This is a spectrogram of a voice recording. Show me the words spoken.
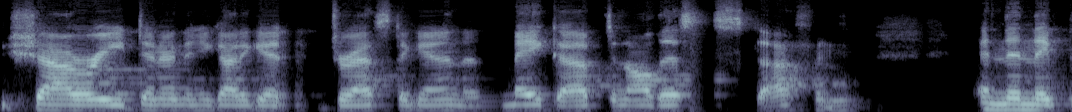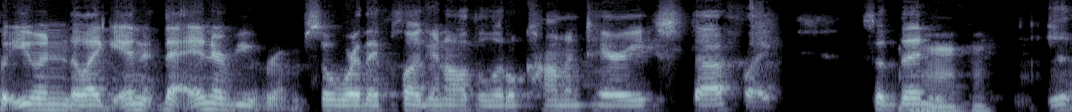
you shower, eat dinner, then you got to get dressed again and makeup and all this stuff. And and then they put you into like in the interview room, so where they plug in all the little commentary stuff. Like so, then Mhm. you're,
